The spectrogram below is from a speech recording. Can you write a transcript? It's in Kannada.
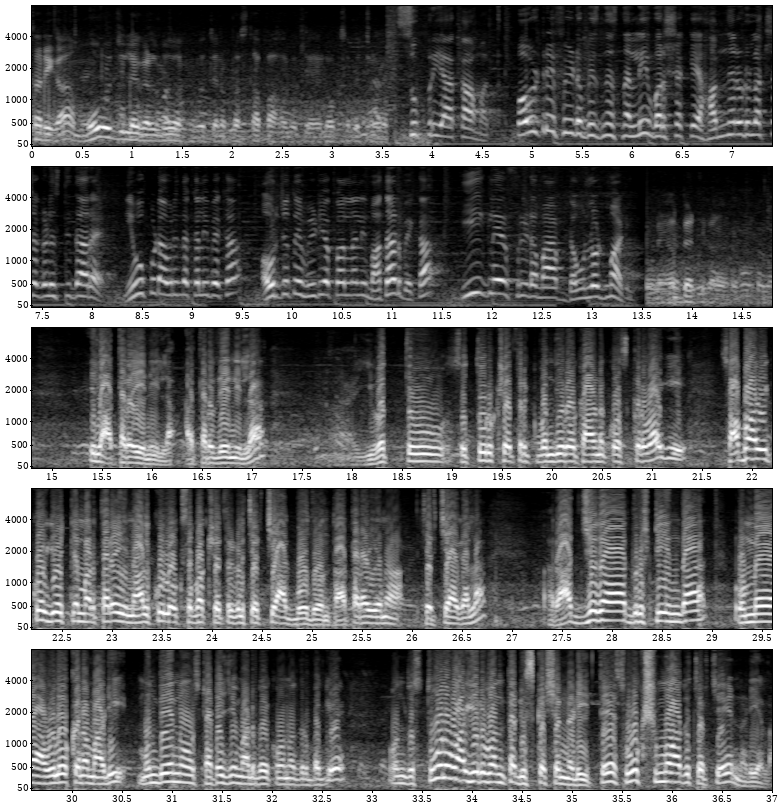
ಸರ್ ಈಗ ಮೂರು ಜಿಲ್ಲೆಗಳದ್ದು ಇವತ್ತಿನ ಪ್ರಸ್ತಾಪ ಆಗುತ್ತೆ ಲೋಕಸಭೆ ಚುನಾವಣೆ. ಸುಪ್ರಿಯಾ ಕಾಮತ್ ಪೌಲ್ಟ್ರಿ ಫೀಡ್ ಬಿಸ್ನೆಸ್ನಲ್ಲಿ ವರ್ಷಕ್ಕೆ ಹನ್ನೆರಡು ಲಕ್ಷ ಗಳಿಸ್ತಿದ್ದಾರೆ. ನೀವು ಕೂಡ ಅವರಿಂದ ಕಲಿಬೇಕಾ? ಅವ್ರ ಜೊತೆ ವಿಡಿಯೋ ಕಾಲ್ನಲ್ಲಿ ಮಾತಾಡಬೇಕಾ? ಈಗಲೇ ಫ್ರೀಡಮ್ ಆಪ್ ಡೌನ್ಲೋಡ್ ಮಾಡಿ. ಅಭ್ಯರ್ಥಿಗಳ. ಇಲ್ಲ ಆ ಥರ ಏನಿಲ್ಲ. ಆ ಥರದ್ದೇನಿಲ್ಲ ಆ, ಇವತ್ತು ಸುತ್ತೂರು ಕ್ಷೇತ್ರಕ್ಕೆ ಬಂದಿರೋ ಕಾರಣಕ್ಕೋಸ್ಕರವಾಗಿ ಸ್ವಾಭಾವಿಕವಾಗಿ ಯೋಚನೆ ಮಾಡ್ತಾರೆ ಈ ನಾಲ್ಕು ಲೋಕಸಭಾ ಕ್ಷೇತ್ರಗಳು ಚರ್ಚೆ ಆಗ್ಬೋದು ಅಂತ. ಆ ಥರ ಏನೋ ಚರ್ಚೆ ಆಗಲ್ಲ. ರಾಜ್ಯದ ದೃಷ್ಟಿಯಿಂದ ಒಮ್ಮೆ ಅವಲೋಕನ ಮಾಡಿ ಮುಂದೇನು ಸ್ಟ್ರಾಟಜಿ ಮಾಡಬೇಕು ಅನ್ನೋದ್ರ ಬಗ್ಗೆ ಒಂದು ಸ್ಥೂಲವಾಗಿರುವಂಥ ಡಿಸ್ಕಷನ್ ನಡೆಯುತ್ತೆ. ಸೂಕ್ಷ್ಮವಾದ ಚರ್ಚೆ ನಡೆಯಲ್ಲ.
